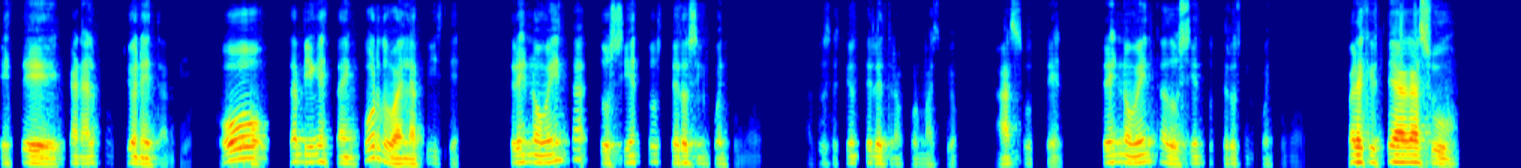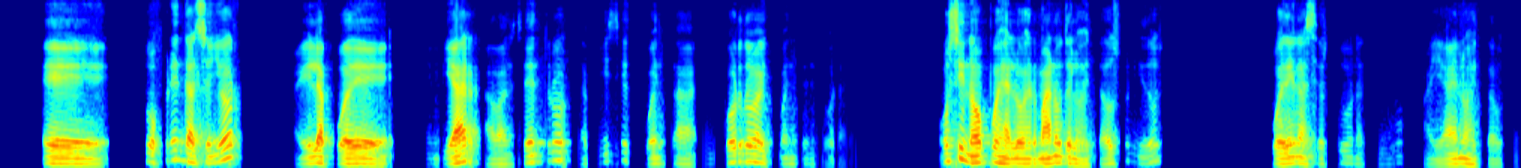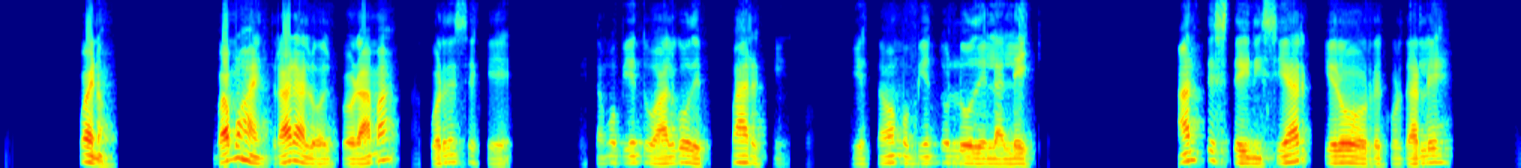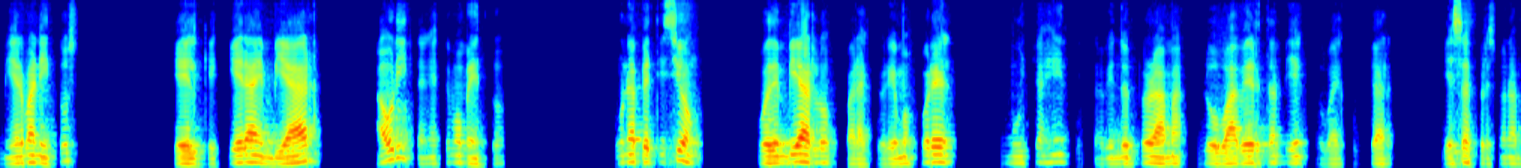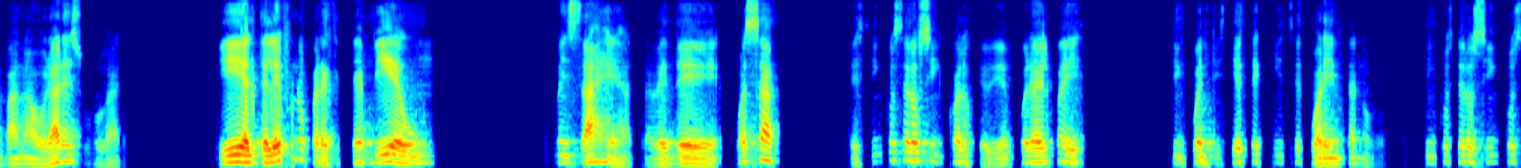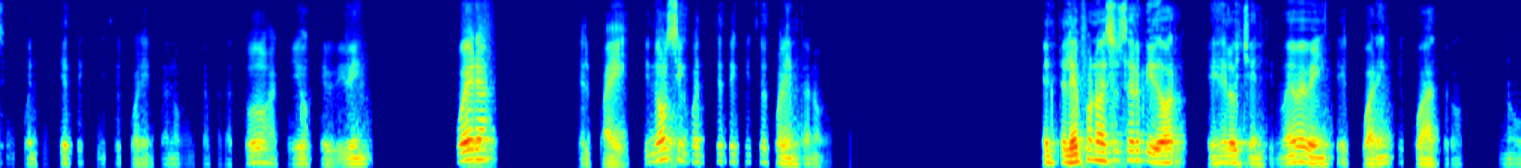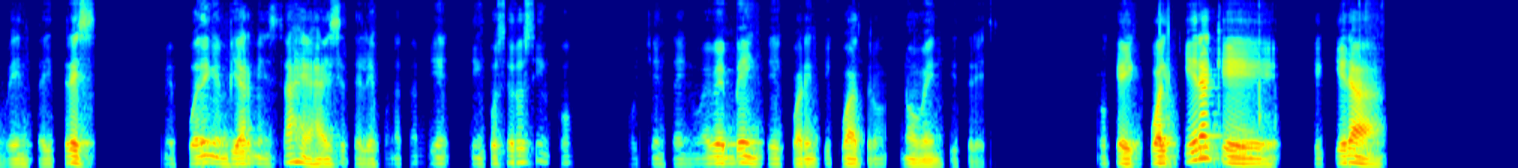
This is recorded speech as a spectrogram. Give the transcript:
este canal funcione también. O también está en Córdoba, en la PICE, 390-200-059. Asociación Teletransformación, ASOTEL, 390-200-059. Para que usted haga su, eh, su ofrenda al Señor, ahí la puede enviar a Bancentro, la PICE, cuenta en Córdoba y cuenta en dólares. O si no, pues a los hermanos de los Estados Unidos pueden hacer su donativo allá en los Estados Unidos. Bueno, vamos a entrar a lo del programa. Acuérdense que estamos viendo algo de Parkinson y estábamos viendo lo de la leche. Antes de iniciar, quiero recordarles, mis hermanitos, que el que quiera enviar ahorita, en este momento, una petición, puede enviarlo para que oremos por él. Mucha gente está viendo el programa lo va a ver también, lo va a escuchar y esas personas van a orar en sus hogares. Y el teléfono para que usted envíe un mensaje a través de WhatsApp es 505 a los que viven fuera del país 57 15 40 90. 505 57 15 40 90 para todos aquellos que viven fuera del país. Si no, 57 15 40 90. El teléfono de su servidor es el 8920 44 93. Me pueden enviar mensajes a ese teléfono también, 505 8920 44 93. Ok, cualquiera que, que quiera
